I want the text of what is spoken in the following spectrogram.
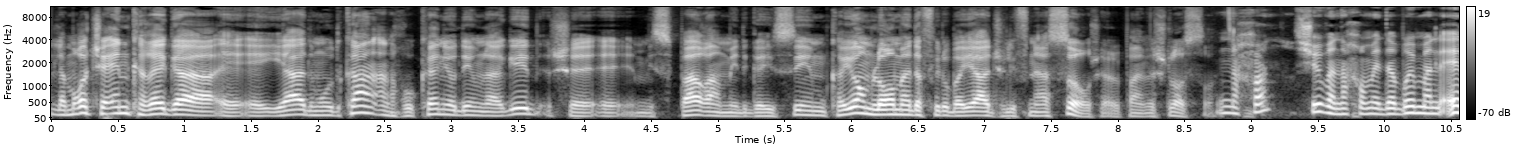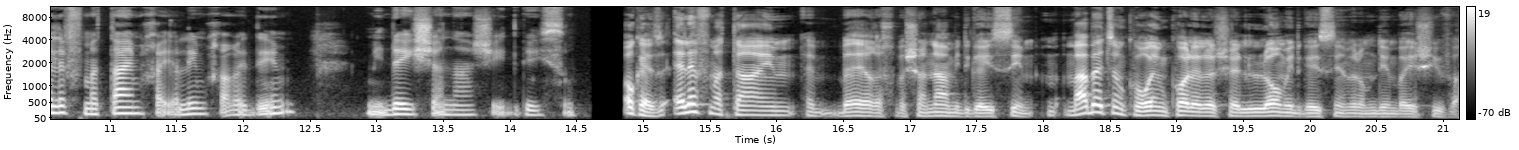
למרות שאין כרגע אה, אה, יעד מעודכן, אנחנו כן יודעים להגיד שמספר המתגייסים כיום לא עומד אפילו ביעד שלפני עשור, של 2013. נכון, שוב, אנחנו מדברים על 1,200 חיילים חרדים מדי שנה שהתגייסו. אוקיי, okay, אז 1,200 אה, בערך בשנה מתגייסים. מה בעצם קורה עם כל אלה שלא מתגייסים ולומדים בישיבה?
